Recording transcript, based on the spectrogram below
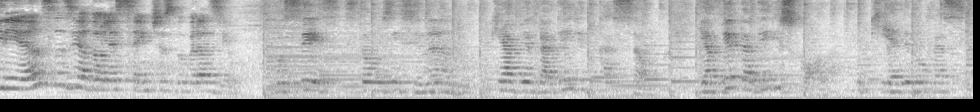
crianças e adolescentes do Brasil. Vocês estão nos ensinando o que é a verdadeira educação e a verdadeira escola, o que é democracia.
